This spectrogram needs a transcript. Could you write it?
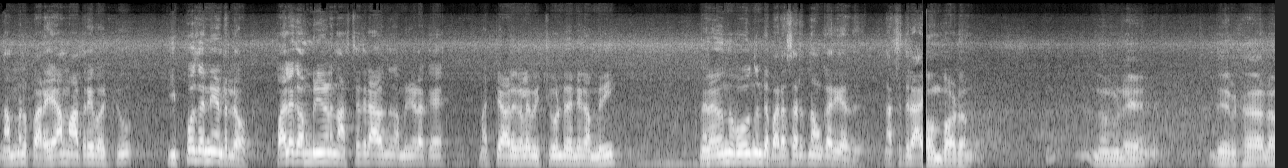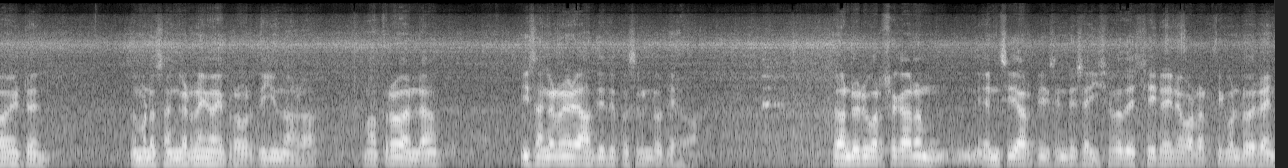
നമ്മൾ പറയാൻ മാത്രമേ പറ്റൂ. ഇപ്പോൾ തന്നെ ഉണ്ടല്ലോ. പല കമ്പനികളും നഷ്ടത്തിലാകുന്ന കമ്പനികളൊക്കെ മറ്റാളുകളെ വെച്ചുകൊണ്ട് തന്നെ കമ്പനി നിലനിന്ന് പോകുന്നുണ്ട്. പല സ്ഥലത്ത് നമുക്കറിയാതെ നഷ്ടത്തിലായ. പാടം നമ്മുടെ ദീർഘകാലമായിട്ട് നമ്മുടെ സംഘടനയുമായി പ്രവർത്തിക്കുന്ന ആളാണ് മാത്രമല്ല ഈ സംഘടനയുടെ ആദ്യത്തെ പ്രസിഡന്റും അദ്ദേഹമാണ്. അതുകൊണ്ട് ഒരു വർഷക്കാലം എൻ സി ആർ പി ശൈശവ ദശയിൽ അതിനെ വളർത്തിക്കൊണ്ടുവരാൻ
